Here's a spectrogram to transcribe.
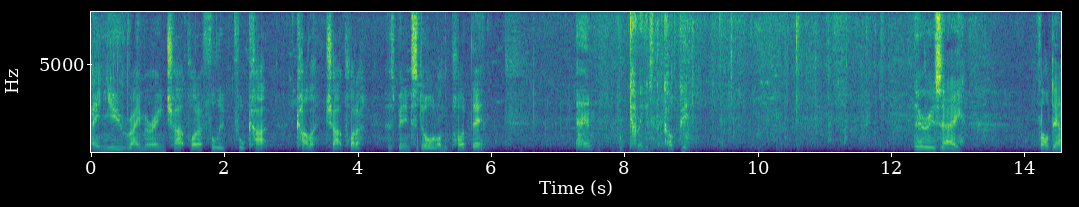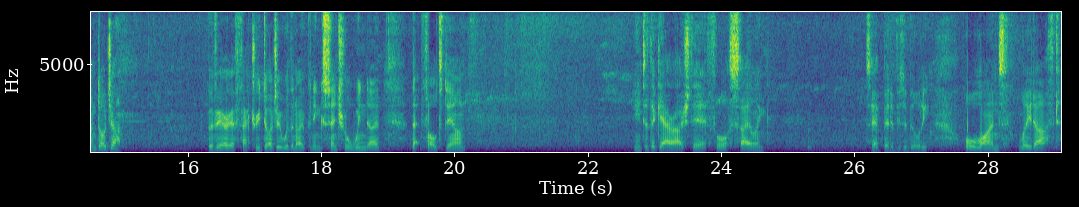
A new Raymarine chart plotter, fully full cut colour chart plotter has been installed on the pod there. And coming into the cockpit, there is a fold down Dodger, Bavaria factory Dodger with an opening central window that folds down into the garage there for sailing so have better visibility. All lines lead aft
